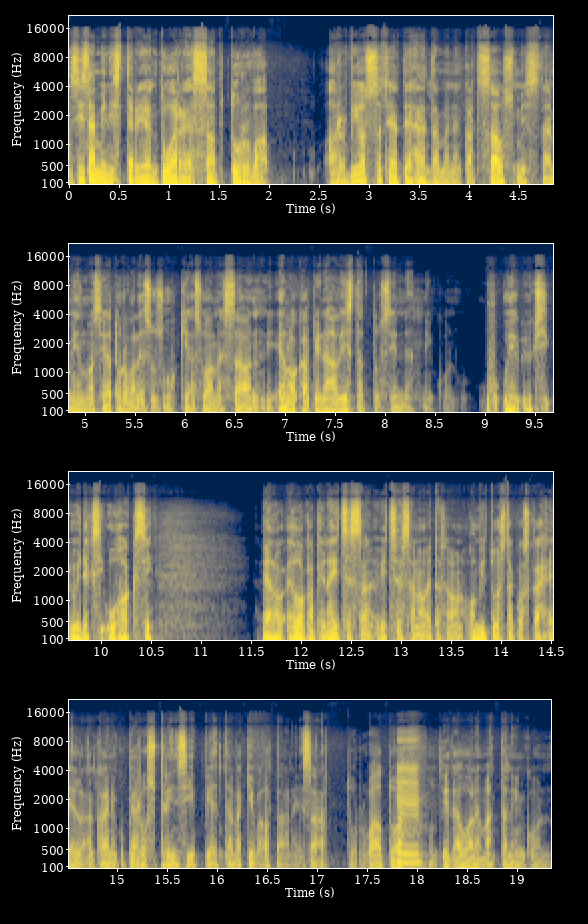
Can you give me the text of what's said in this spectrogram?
sisäministeriön tuoreessa turva-arviossa, siellä tehdään tämmöinen katsaus, mistä millaisia turvallisuusuhkia Suomessa on, niin elokapina on listattu sinne niin kuin yksi, yhdeksi uhaksi. Elokapina itse, itse sanoi, että se on omituista, koska heillä on kai niin kuin perusprinsiippi, että väkivaltaan ei saa turvautua, mm. mutta siitä huolimatta niin kuin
